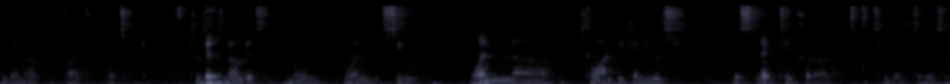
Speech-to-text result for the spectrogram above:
and then output path. That's it. So there is no diff one sing one uh, command we can use with slight change for all. So that's the reason.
